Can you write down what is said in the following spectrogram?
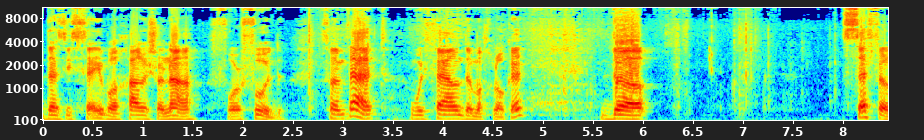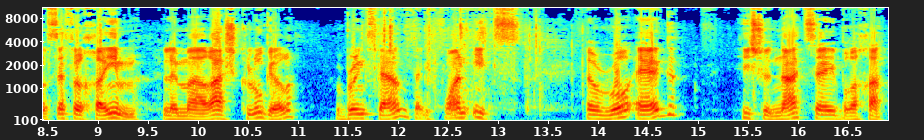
does he say bracha rishona for food? So in that, we found the machloket. The Sefer, Sefer Chaim, Lemarash Kluger, brings down that if one eats a raw egg, he should not say bracha.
